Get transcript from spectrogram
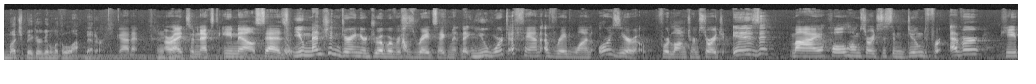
much bigger, going to look a lot better. Got it. Mm-hmm. All right, so next email says You mentioned during your Drobo versus RAID segment that you weren't a fan of RAID 1 or 0 for long term storage. Is my whole home storage system doomed forever? Keith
